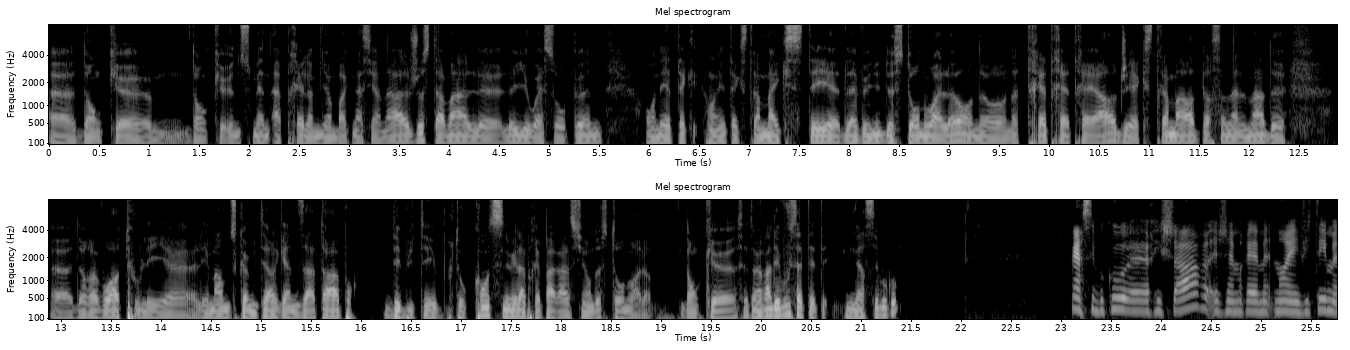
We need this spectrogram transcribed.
Euh, donc, euh, donc, une semaine après l'Omnium Banque Nationale, juste avant le, US Open. On est, on est extrêmement excité euh, de la venue de ce tournoi-là. On on a, très, très, très hâte. J'ai extrêmement hâte personnellement de, de revoir tous les, les, membres du comité organisateur pour débuter, ou plutôt continuer la préparation de ce tournoi-là. Donc, c'est un rendez-vous cet été. Merci beaucoup. Merci beaucoup, euh, Richard. J'aimerais maintenant inviter M.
